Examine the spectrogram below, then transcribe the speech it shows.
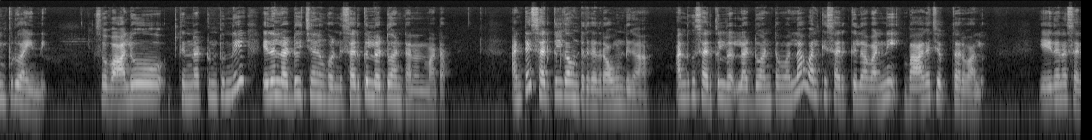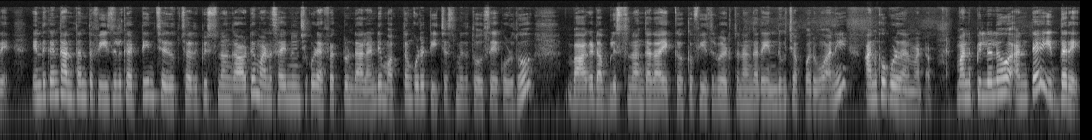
ఇంప్రూవ్ అయింది. సో వాళ్ళు తిన్నట్టుంటుంది. ఏదైనా లడ్డు ఇచ్చాను అనుకోండి సర్కిల్ లడ్డు అంటానమాట అంటే సర్కిల్గా ఉంటుంది కదా రౌండ్గా. అందుకు సర్కిల్ లడ్డు అంటం వల్ల వాళ్ళకి సర్కిల్ అవన్నీ బాగా చెప్తారు వాళ్ళు. ఏదైనా సరే. ఎందుకంటే అంతంత ఫీజులు కట్టి చదువు చదివిస్తున్నాం కాబట్టి మన సైడ్ నుంచి కూడా ఎఫెక్ట్ ఉండాలండి. మొత్తం కూడా టీచర్స్ మీద తోసేయకూడదు. బాగా డబ్బులు ఇస్తున్నాం కదా ఎక్కువ ఎక్కువ ఫీజులు పెడుతున్నాం కదా ఎందుకు చెప్పరు అని అనుకోకూడదు అనమాట మన పిల్లలు అంటే ఇద్దరే.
